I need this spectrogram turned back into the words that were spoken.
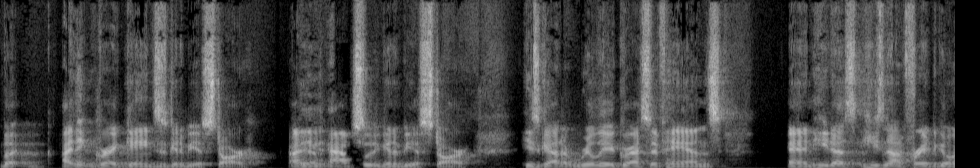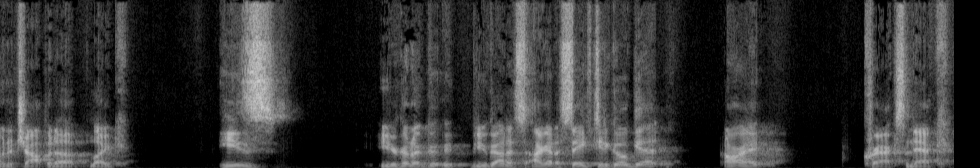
But I think Greg Gaines is going to be a star. I yeah. think absolutely going to be a star. He's got a really aggressive hands, and he does. He's not afraid to go in and chop it up. Like he's you're gonna go, you got a I got a safety to go get. All right, cracks neck.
